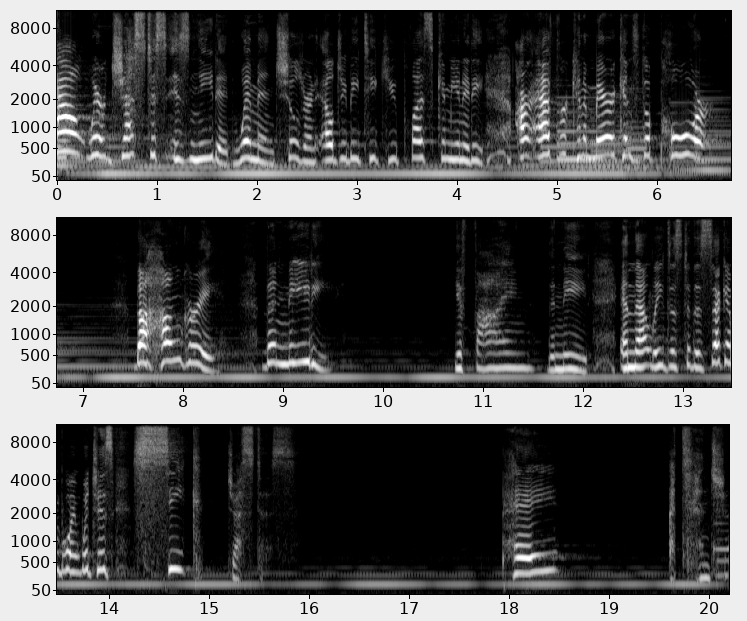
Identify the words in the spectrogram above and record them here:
out where justice is needed women, children, LGBTQ plus community, our African Americans, the poor, the hungry, the needy. You find the need. And that leads us to the second point, which is seek justice. Pay attention.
